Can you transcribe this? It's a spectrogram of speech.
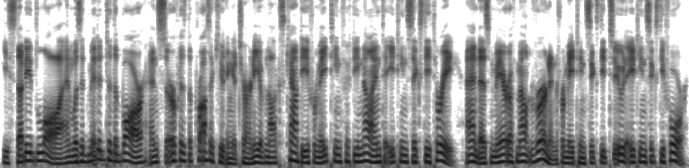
He studied law and was admitted to the bar and served as the prosecuting attorney of Knox County from 1859 to 1863 and as mayor of Mount Vernon from 1862 to 1864.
